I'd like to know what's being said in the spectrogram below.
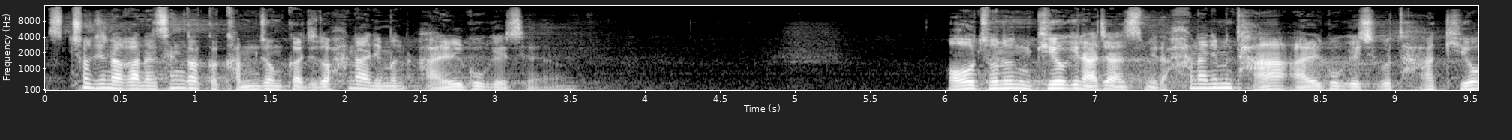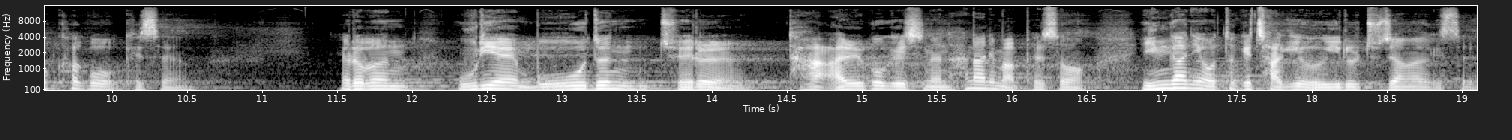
스쳐 지나가는 생각과 감정까지도 하나님은 알고 계세요. 어, 저는 기억이 나지 않습니다. 하나님은 다 알고 계시고 다 기억하고 계세요. 여러분, 우리의 모든 죄를 다 알고 계시는 하나님 앞에서 인간이 어떻게 자기 의의를 주장하겠어요?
